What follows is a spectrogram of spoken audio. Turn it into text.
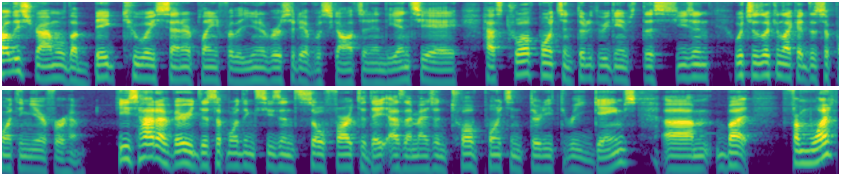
Charlie Stramel, the big two-way center playing for the University of Wisconsin in the NCAA, has 12 points in 33 games this season, which is looking like a disappointing year for him. He's had a very disappointing season so far to date, as I mentioned, 12 points in 33 games. Um, but from what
